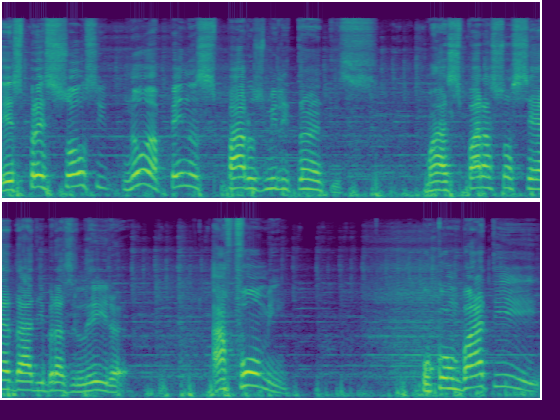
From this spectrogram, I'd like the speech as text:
expressou-se não apenas para os militantes, mas para a sociedade brasileira. A fome, o combate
